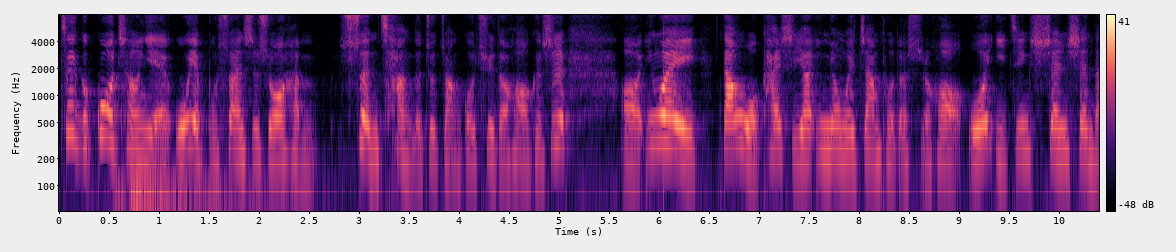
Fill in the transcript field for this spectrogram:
这个过程也我也不算是说很顺畅的就转过去的哈。可是。呃，因为当我开始要应用为占卜的时候，我已经深深的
